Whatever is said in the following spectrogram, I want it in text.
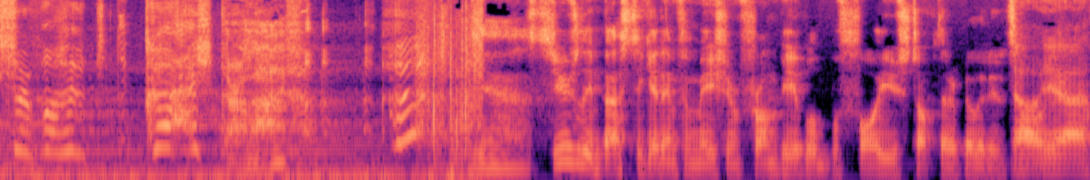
survived the crash. They're alive? Yeah, it's usually best to get information from people before you stop their ability to oh, talk. Oh, yeah.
